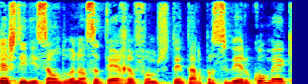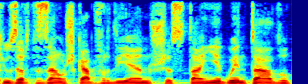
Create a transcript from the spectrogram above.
Nesta edição do A Nossa Terra, fomos tentar perceber como é que os artesãos cabo-verdianos se têm aguentado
